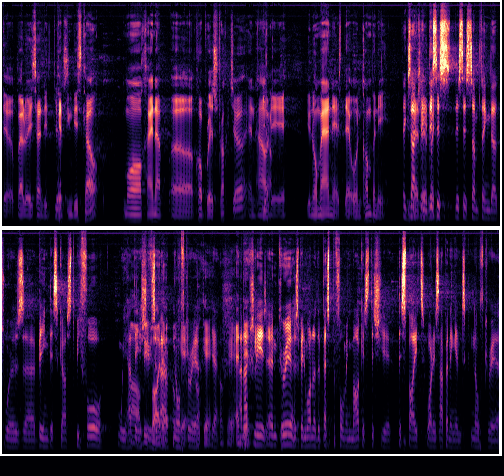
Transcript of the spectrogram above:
the valuation is Yes. getting discount, more kind of uh, corporate structure and how Yeah. they, you know, manage their own company. Exactly. This is, this is something that was uh, being discussed before we had the Oh, issues before the- about North Korea. okay, yeah. okay. And And, then- actually, and Korea has been one of the best performing markets this year, despite what is happening in North Korea.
